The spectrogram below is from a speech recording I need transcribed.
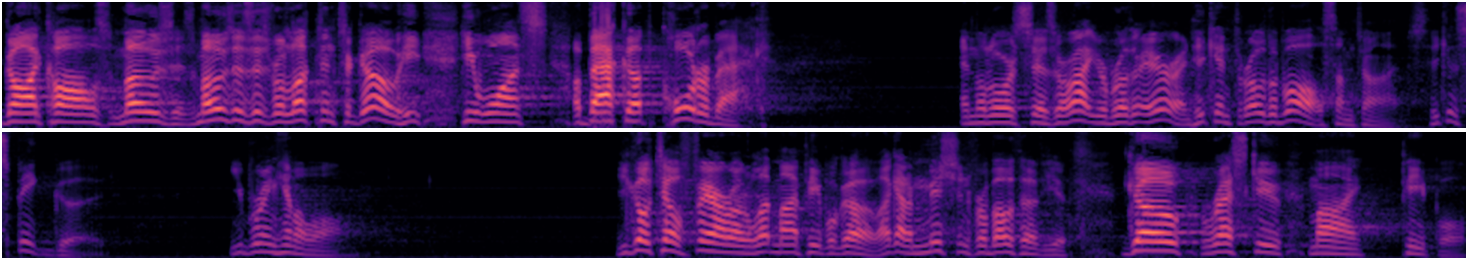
God calls Moses. Moses is reluctant to go, he, he wants a backup quarterback. And the Lord says, All right, your brother Aaron, he can throw the ball sometimes, he can speak good. You bring him along. You go tell Pharaoh to let my people go. I got a mission for both of you. Go rescue my people.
